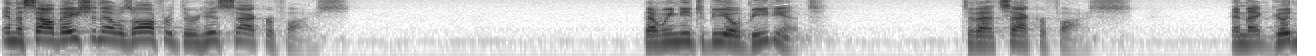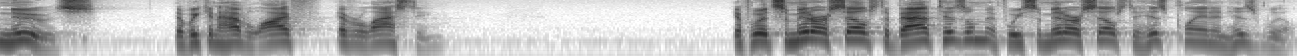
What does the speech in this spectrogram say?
in the salvation that was offered through his sacrifice, that we need to be obedient to that sacrifice and that good news that we can have life everlasting. If we would submit ourselves to baptism, if we submit ourselves to His plan and His will.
